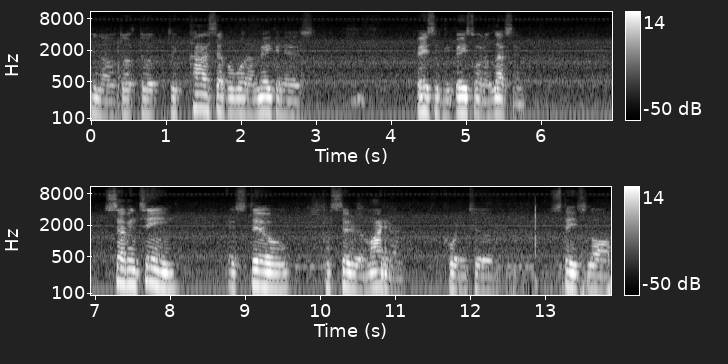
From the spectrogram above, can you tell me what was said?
You know, the, the, the concept of what I'm making is basically based on a lesson. 17 is still considered a minor according to state's law.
